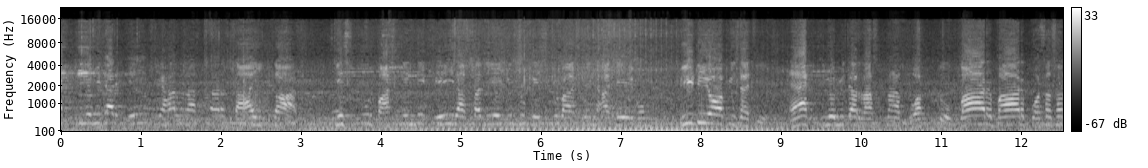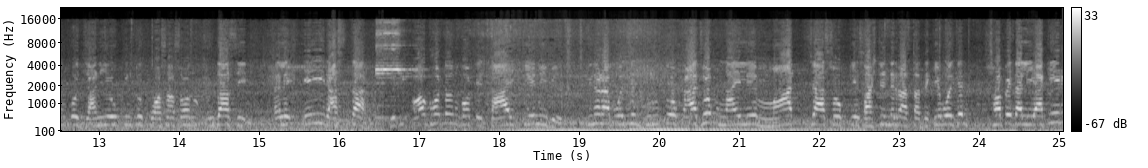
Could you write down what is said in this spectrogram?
এক কিলোমিটার এই বেহাল রাস্তার দায় কার? কেশপুর বাস স্ট্যান্ডে এই রাস্তা দিয়ে কিন্তু কেশপুর বাস স্ট্যান্ড আছে এবং বিডিও অফিস আছে। এক কিলোমিটার রাস্তা গর্ত বারবার প্রশাসনকে জানিয়েও কিন্তু প্রশাসন উদাসীন। তাহলে এই রাস্তার যদি অঘটন ঘটে, তাই কে নিবে? তিনারা বলছেন, দ্রুত কাজ হোক, নাইলে মাছ চাষ হোক। কে বাস স্ট্যান্ডের রাস্তাতে কে বলছেন? সফেদ আলী একের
